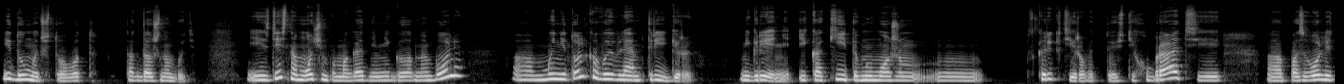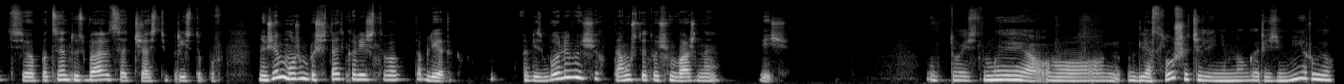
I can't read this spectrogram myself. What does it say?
и думает, что вот так должно быть. И здесь нам очень помогает дневник головной боли – а, мы не только выявляем триггеры мигрени, и какие-то мы можем скорректировать, то есть их убрать и а, позволить пациенту избавиться от части приступов. Но еще мы можем посчитать количество таблеток обезболивающих, потому что это очень важная вещь. То есть мы э, для слушателей немного резюмирую,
